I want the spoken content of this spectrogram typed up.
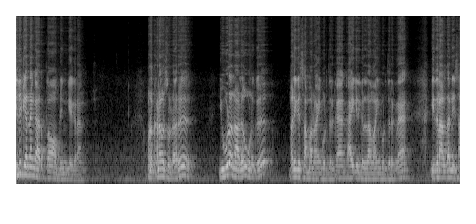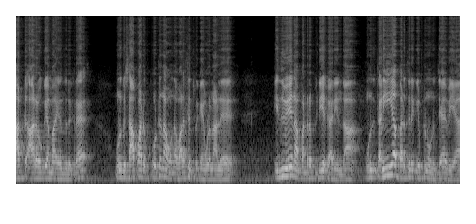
இதுக்கு என்னங்க அர்த்தம் அப்படின்னு கேட்குறாங்க உனக்கு கணவர் சொல்கிறாரு இவ்வளோ நாள் உனக்கு மளிகை சாமான் வாங்கி கொடுத்துருக்கேன் காய்கறிகள்லாம் வாங்கி கொடுத்துருக்குறேன். இதனால தான் நீ சாப்பிட்டு ஆரோக்கியமாக இருந்திருக்கிற. உனக்கு சாப்பாடு போட்டு நான் உன்னை வளர்த்துட்ருக்கேன் இவ்வளோ நாள். இதுவே நான் பண்ணுற பெரிய காரியம்தான். உனக்கு தனியாக பர்த்டே கிஃப்ட்னு ஒன்று தேவையா?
